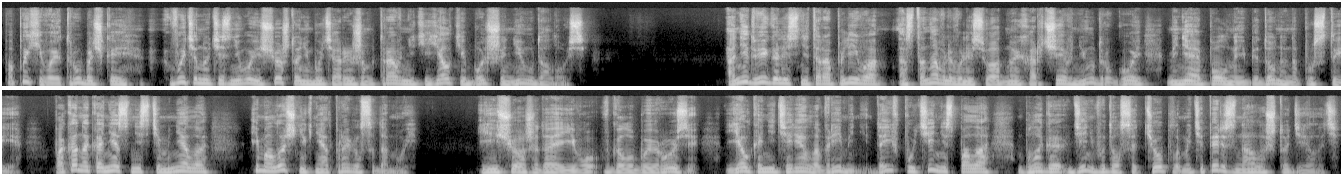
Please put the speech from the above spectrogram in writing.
попыхивая трубочкой. Вытянуть из него еще что-нибудь о рыжем травнике Ялке больше не удалось. Они двигались неторопливо, останавливались у одной харчевни, у другой, меняя полные бидоны на пустые, пока, наконец, не стемнело, и молочник не отправился домой. Еще ожидая его в голубой розе, Ялка не теряла времени, да и в пути не спала, благо день выдался теплым и теперь знала, что делать.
